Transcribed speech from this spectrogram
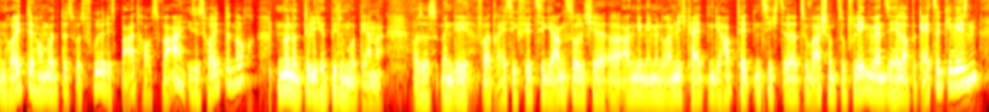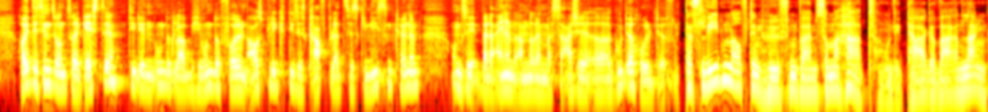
Und heute haben wir das, was früher das Badhaus war, ist es heute noch, nur natürlich ein bisschen moderner. Also wenn die vor 30, 40 Jahren solche äh, angenehmen Räumlichkeiten gehabt hätten, sich äh, zu waschen und zu pflegen, deswegen wären sie hellauf begeistert gewesen. Heute sind sie unsere Gäste, die den unglaublich wundervollen Ausblick dieses Kraftplatzes genießen können und sie bei der einen oder anderen Massage äh, gut erholen dürfen. Das Leben auf den Höfen war im Sommer hart und die Tage waren lang.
